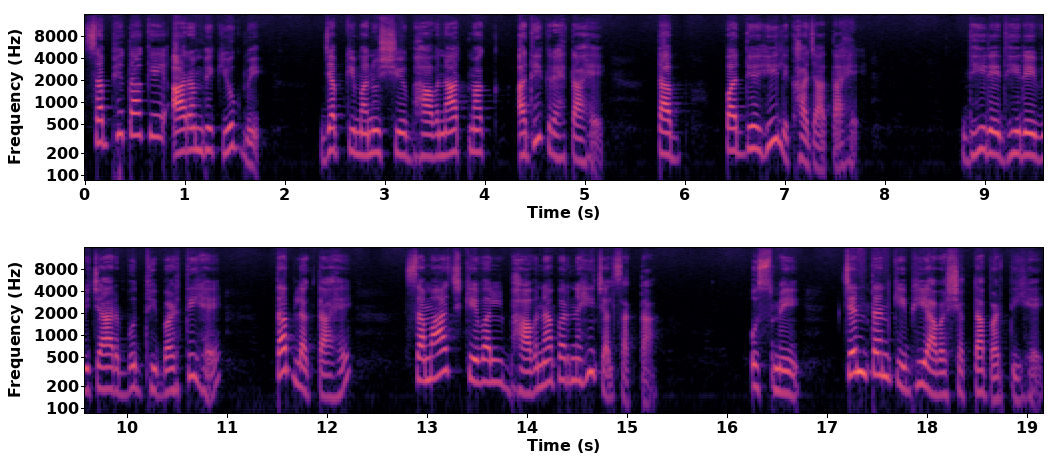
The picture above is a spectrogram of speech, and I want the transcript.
सभ्यता के आरंभिक युग में जबकि मनुष्य भावनात्मक अधिक रहता है, तब पद्य ही लिखा जाता है। धीरे-धीरे विचार बुद्धि बढ़ती है, तब लगता है समाज केवल भावना पर नहीं चल सकता। उसमें चिंतन की भी आवश्यकता पड़ती है।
